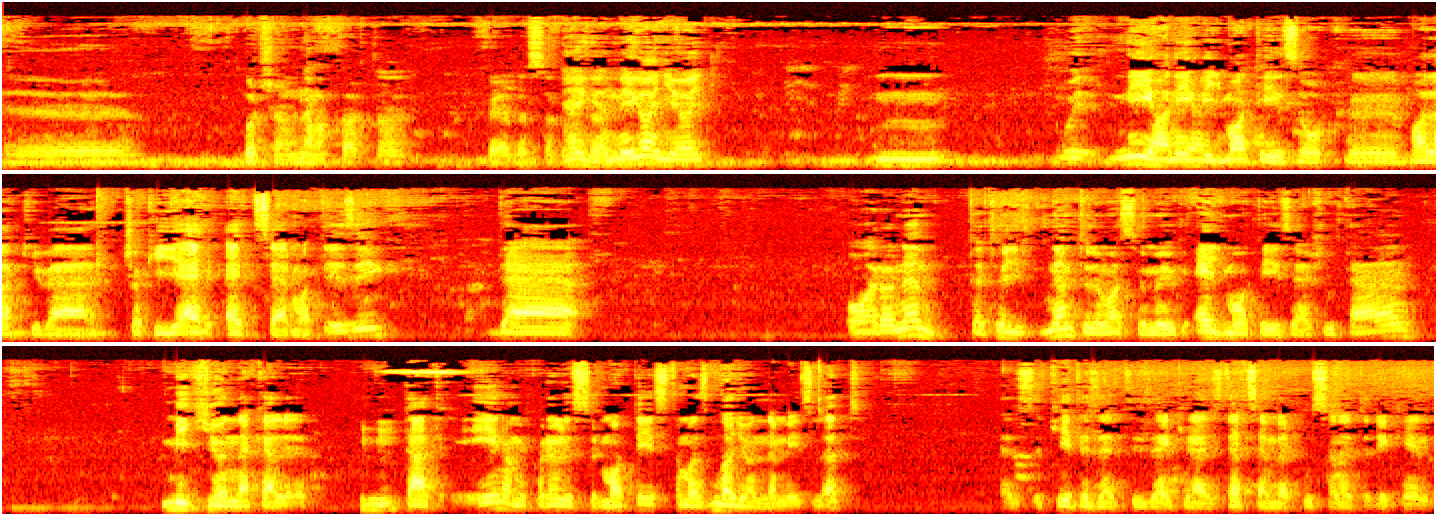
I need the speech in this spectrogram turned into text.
Ö, bocsánat, nem akarta félbeszakítani. Ja, igen, még annyi, hogy mm, néha-néha így matézok valakivel, csak így e- egyszer matézik, de arra nem, tehát hogy nem tudom azt, hogy mondjuk egy matézás után mik jönnek elő. Uh-huh. Tehát én, amikor először matéztam, az nagyon nem ízlett. Ez 2019. december 25-én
